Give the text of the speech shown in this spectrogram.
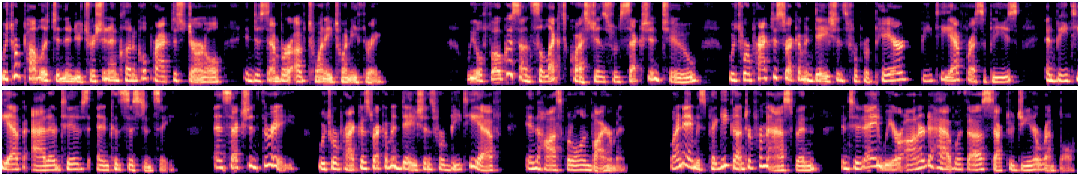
which were published in the Nutrition in Clinical Practice Journal in December of 2023. We will focus on select questions from Section 2, which were practice recommendations for prepared BTF recipes and BTF additives and consistency, and Section 3, which were practice recommendations for BTF in the hospital environment. My name is Peggy Guenter from Aspen, and today we are honored to have with us Dr. Gina Rempel.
